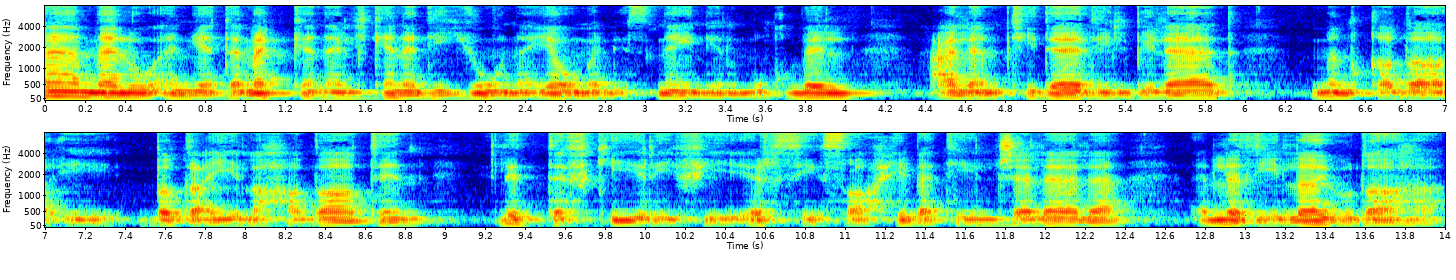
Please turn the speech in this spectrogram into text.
آمل أن يتمكن الكنديون يوم الاثنين المقبل على امتداد البلاد من قضاء بضع لحظات للتفكير في إرث صاحبة الجلالة الذي لا يضاهى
